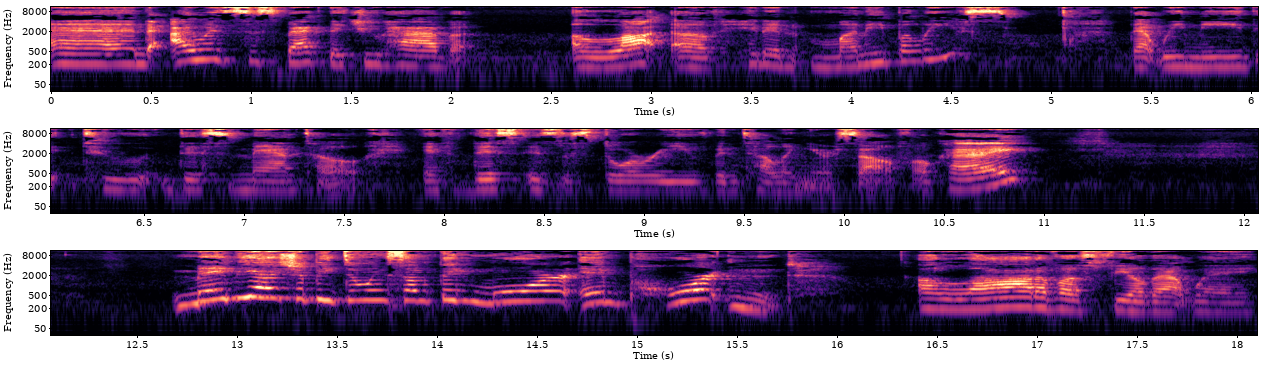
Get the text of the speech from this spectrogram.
And I would suspect that you have a lot of hidden money beliefs that we need to dismantle if this is the story you've been telling yourself, okay? Maybe I should be doing something more important. A lot of us feel that way.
